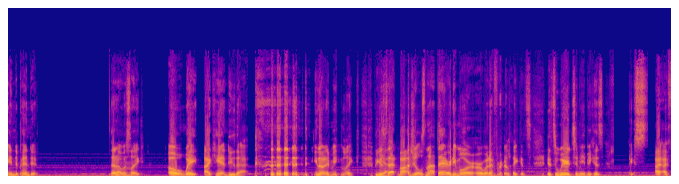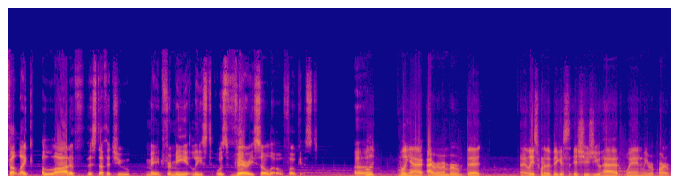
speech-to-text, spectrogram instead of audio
independent that I was Mhm. like, oh wait, I can't do that. you know what I mean? Like because Yeah. that module's not there anymore or whatever. Like it's it's weird to me because it's, I, I felt like a lot of the stuff that you made for me at least was very solo focused. Um, Well, well, yeah, I I remember that. At least one of the biggest issues you had when we were part of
